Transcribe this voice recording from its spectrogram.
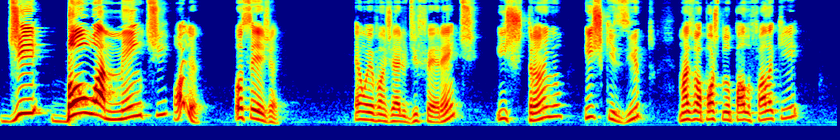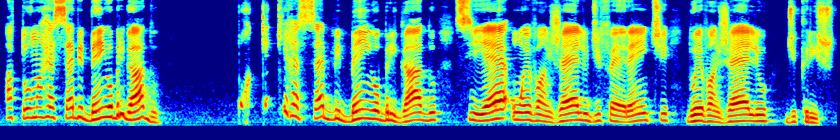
de boa mente, olha, ou seja, é um evangelho diferente, estranho, esquisito, mas o apóstolo Paulo fala que a turma recebe bem, obrigado. Por que, que recebe bem, obrigado, se é um evangelho diferente do evangelho de Cristo?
